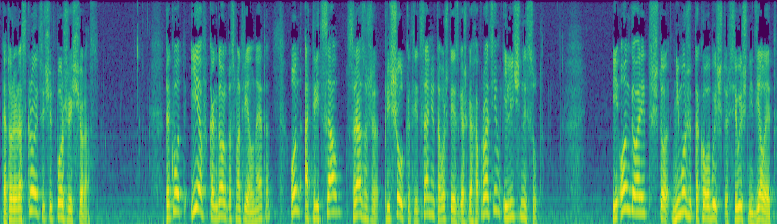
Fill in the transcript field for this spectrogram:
который раскроется чуть позже еще раз. Так вот, Иов, когда он посмотрел на это, он отрицал, сразу же пришел к отрицанию того, что есть Гашгаха Протим и личный суд. И он говорит, что не может такого быть, что Всевышний делает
